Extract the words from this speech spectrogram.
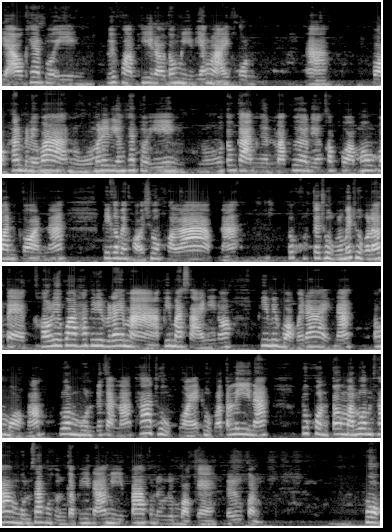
อย่าเอาแค่ตัวเอง ด้วยความที่เราต้องมีเลี้ยงหลายคนอ่าบอกท่านไปเลยว่าหนูไม่ได้เลี้ยงแค่ตัวเอง หนูต้องการเงินมาเพื่อเลี้ยงครอบครัวเมื่อวันก่อนนะ พี่ก็ไปขอโชคขอลาบนะ จะถูกหรือไม่ถูกก็แล้ว แต่เขาเรียกว่าถ้าพี่ได้ไปได้มา พี่มาสายนี้เนาะพี่ไม่บอกไม่ได้นะ ต้องบอกเนาะร่วมบุญด้วยกันนะ ถ้าถูกหวยถูกลอตเตอรี่นะ ทุกคนต้องมาร่วมสร้างบุญสร้างกุศลกับพี่นะ มีป้าคนหนึ่งลืมบอกแกเดี๋ยวดูก่อนหก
